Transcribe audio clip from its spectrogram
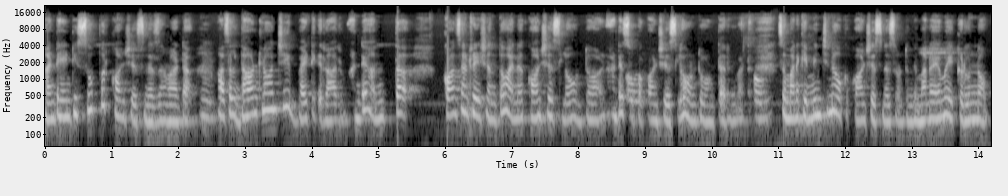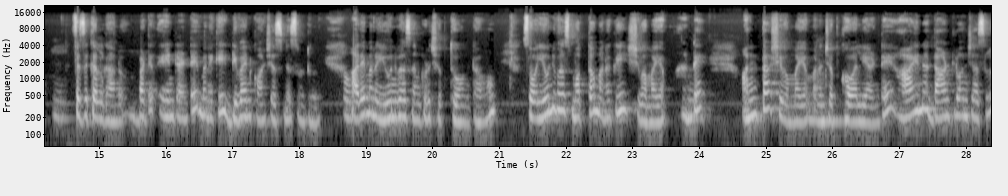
అంటే ఏంటి? సూపర్ కాన్షియస్నెస్ అన్నమాట. అసలు దాంట్లోంచి బయటికి రారు. అంటే అంత కాన్సన్ట్రేషన్తో ఆయన కాన్షియస్లో ఉంటూ అంటే సూపర్ కాన్షియస్లో ఉంటూ ఉంటారు అనమాట సో మనకి మించిన ఒక కాన్షియస్నెస్ ఉంటుంది. మనం ఏమో ఇక్కడ ఉన్నాం ఫిజికల్ గాను. బట్ ఏంటంటే మనకి డివైన్ కాన్షియస్నెస్ ఉంటుంది. అదే మన యూనివర్స్ అని కూడా చెప్తూ ఉంటాము. సో యూనివర్స్ మొత్తం మనకి శివమయం. అంటే అంతా శివమయం మనం చెప్పుకోవాలి అంటే ఆయన దాంట్లోంచి అసలు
